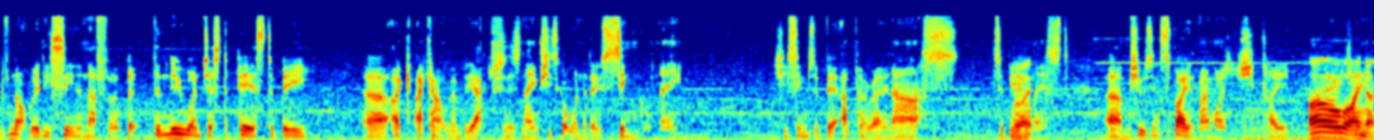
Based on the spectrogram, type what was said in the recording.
we've not really seen enough of it, but the new one just appears to be. Uh, I, I can't remember the actress's name. She's got one of those single names. She seems a bit up her own ass, to be Right. honest. Um, she was in Spider Man, wasn't she? She played. Oh, Mary I Jane know.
